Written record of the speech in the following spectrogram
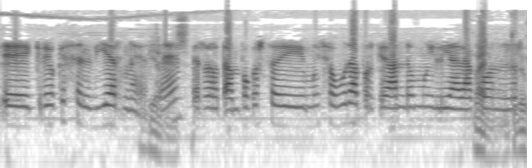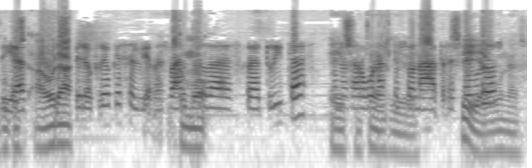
eh, creo que es el viernes, Viernes. ¿eh? pero tampoco estoy muy segura porque ando muy liada Bueno, con los días. Ahora, pero creo que es el viernes. Van todas gratuitas, menos algunas que son a 3 Sí, euros, algunas.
